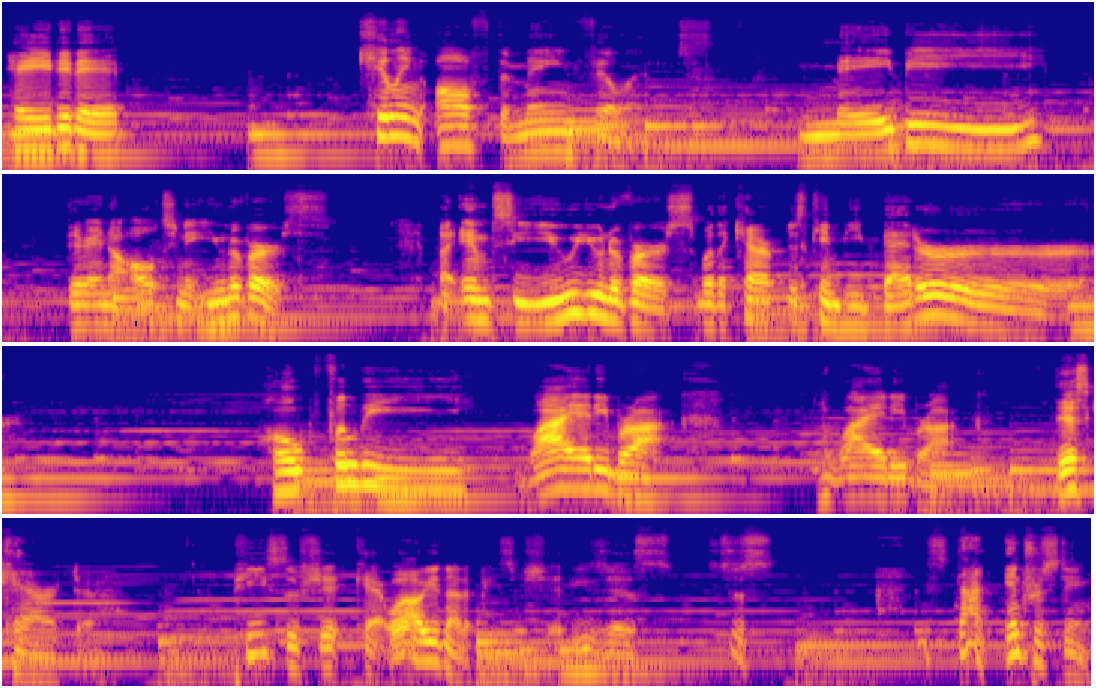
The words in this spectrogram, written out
hated it killing off the main villains maybe they're in an alternate universe a MCU universe where the characters can be better. Hopefully, why Eddie Brock? Why Eddie Brock? This character, piece of shit cat. Well, he's not a piece of shit. He's just, just, he's not interesting.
